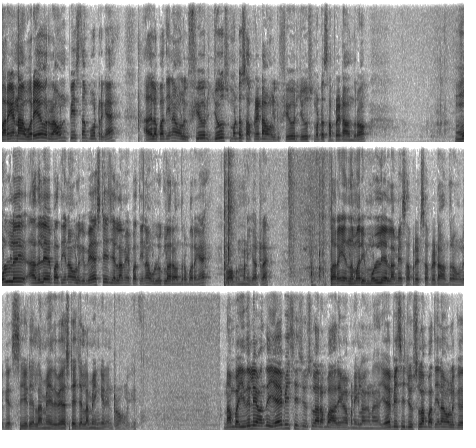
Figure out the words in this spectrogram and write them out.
பாருங்க நான் ஒரே ஒரு ரவுண்ட் பீஸ் தான் போட்டிருக்கேன். அதில் பார்த்தீங்கன்னா உங்களுக்கு ஃப்யூர் ஜூஸ் மட்டும் செப்பரேட்டாக உங்களுக்கு ஃப்யூர் ஜூஸ் மட்டும் செப்பரேட்டாக வந்துடும் முள் அதில் பார்த்தீங்கன்னா உங்களுக்கு வேஸ்டேஜ் எல்லாமே பார்த்தீங்கன்னா உள்ளுக்குள்ளார வந்துடும் பாருங்கள் ஓப்பன் பண்ணி காட்டுறேன். பாருங்கள் இந்த மாதிரி முள் எல்லாமே செப்பரேட் செப்பரேட்டாக வந்துடும் உங்களுக்கு. சீடு எல்லாமே இது வேஸ்டேஜ் எல்லாமே இங்கே நின்றுடும் உங்களுக்கு. நம்ம இதுலேயே வந்து ஏபிசி ஜூஸ்லாம் ரொம்ப அதிகமாக பண்ணிக்கலாங்கண்ணா ஏபிசி ஜூஸ்லாம் பார்த்தீங்கன்னா உங்களுக்கு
